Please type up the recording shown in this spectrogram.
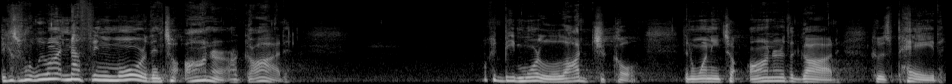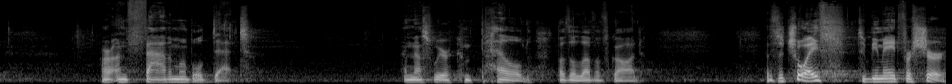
Because we want nothing more than to honor our God. What could be more logical than wanting to honor the God who has paid our unfathomable debt? and thus we are compelled by the love of God. It's a choice to be made for sure.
